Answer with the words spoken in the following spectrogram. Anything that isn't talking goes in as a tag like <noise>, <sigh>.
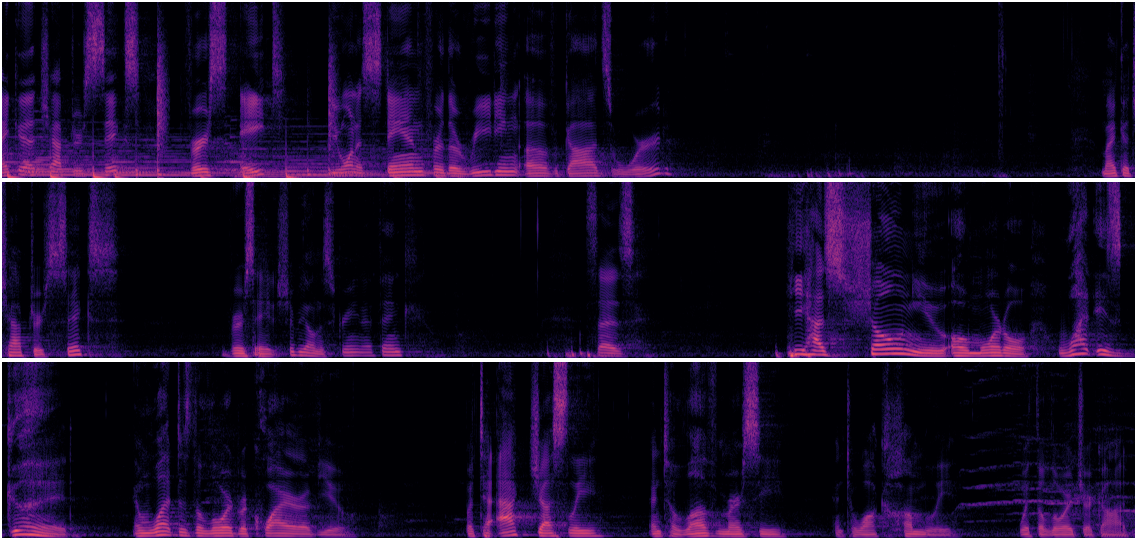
Micah chapter 6, verse 8. Do you want to stand for the reading of God's word? Micah chapter 6, verse 8. It should be on the screen, I think. It says, He has shown you, O mortal, what is good, and what does the Lord require of you? But to act justly, and to love mercy, and to walk humbly with the Lord your God.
